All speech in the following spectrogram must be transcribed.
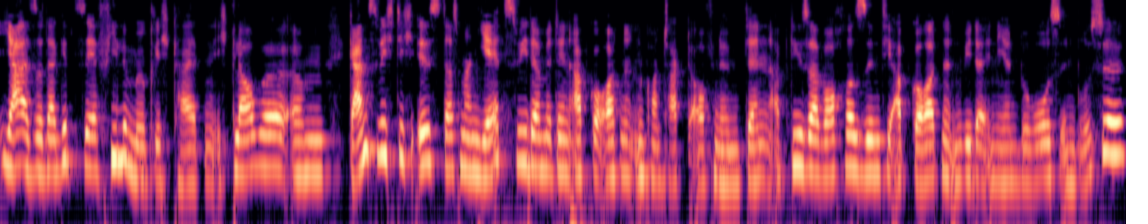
Ja, also da gibt's sehr viele Möglichkeiten. Ich glaube, ähm, ganz wichtig ist, dass man jetzt wieder mit den Abgeordneten Kontakt aufnimmt. Denn ab dieser Woche sind die Abgeordneten wieder in ihren Büros in Brüssel.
